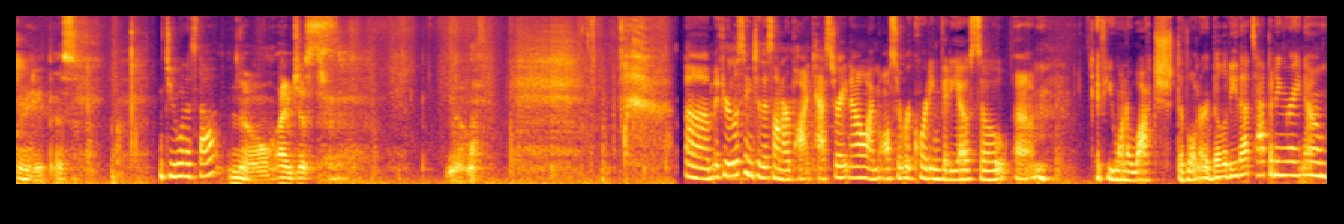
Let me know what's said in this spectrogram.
I hate this. Do you want to stop? No, I'm just. No. Um, if you're listening to this on our podcast right now, I'm also recording video. So um, if you want to watch the vulnerability that's happening right now,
